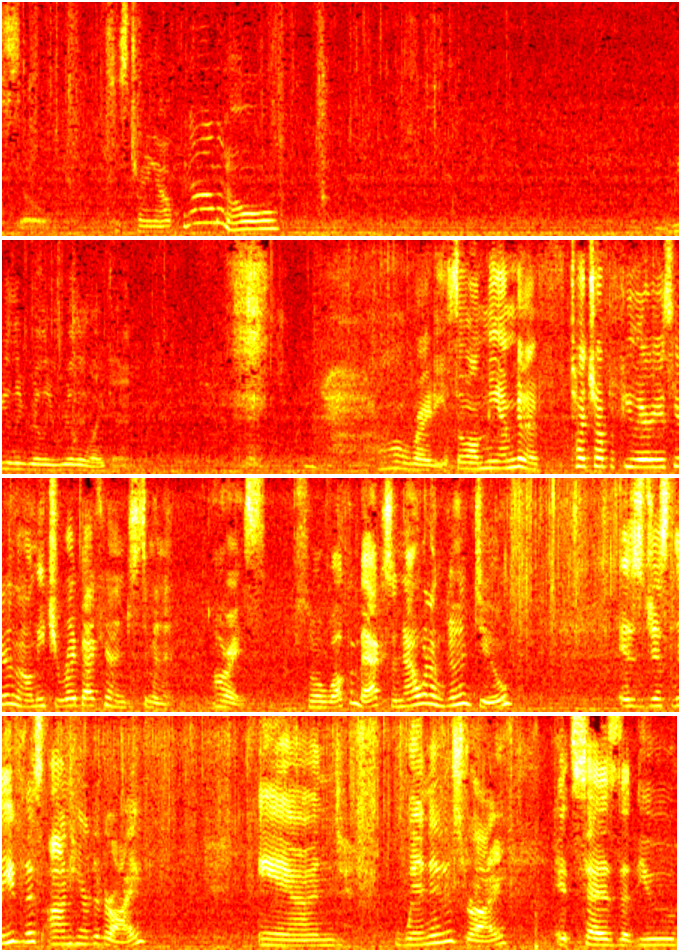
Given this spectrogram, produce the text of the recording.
So, this is turning out phenomenal. Really, really, really liking it. Alrighty, so I'll me I'm gonna touch up a few areas here and then I'll meet you right back here in just a minute. Alright, so welcome back. So now what I'm gonna do is just leave this on here to dry. And when it is dry, it says that you,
